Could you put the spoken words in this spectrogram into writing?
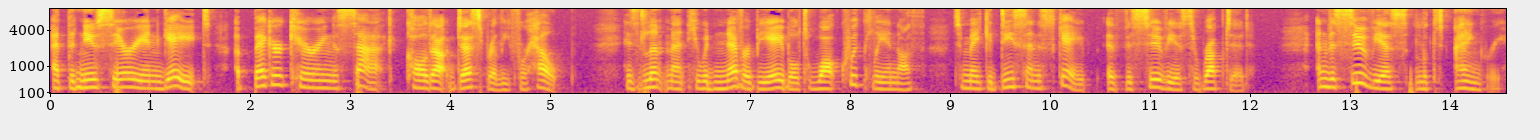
At the Nucerian gate, a beggar carrying a sack called out desperately for help. His limp meant he would never be able to walk quickly enough to make a decent escape if Vesuvius erupted. And Vesuvius looked angry.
